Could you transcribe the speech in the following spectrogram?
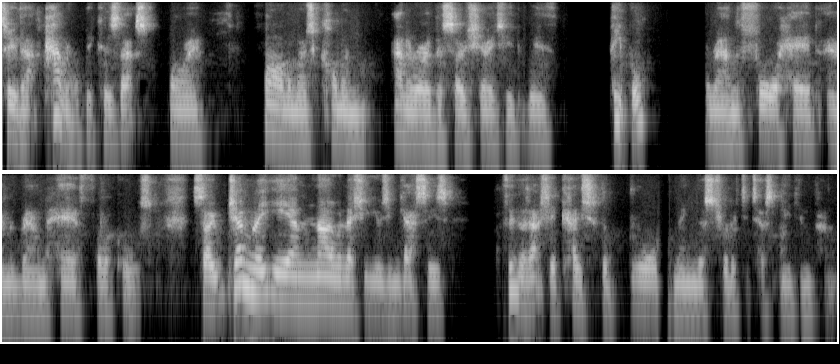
to that panel because that's by far the most common anaerobe associated with people around the forehead and around the hair follicles. So generally EM no unless you're using gases. I think there's actually a case for broadening the sterility test medium panel.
